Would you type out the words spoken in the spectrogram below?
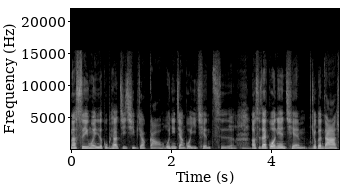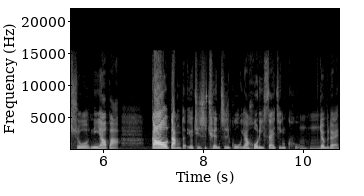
那是因为你的股票基期比较高，我已经讲过一千次了。老师在过年前就跟大家说，你要把高档的，尤其是全值股，要获利塞进库，对不对？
